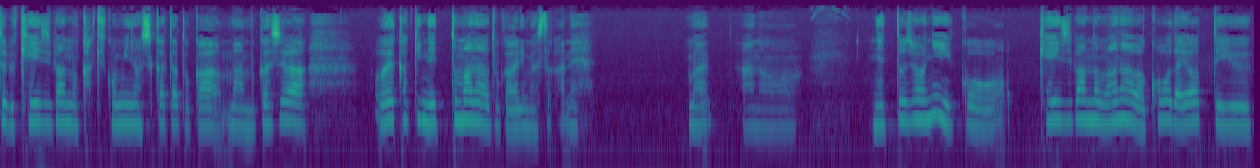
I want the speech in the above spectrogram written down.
例えば掲示板の書き込みの仕方とかまあ昔はお絵かきネットマナーとかありましたからね。まああのネット上にこう掲示板のマナーはこうだよっていう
